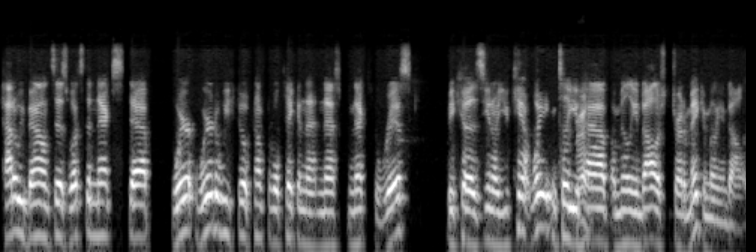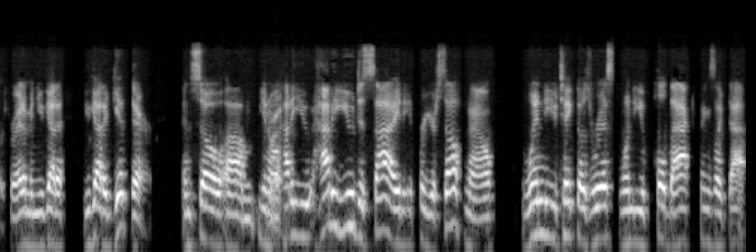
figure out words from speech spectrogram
how do we balance this? What's the next step? Where where do we feel comfortable taking that next next risk? Because you know you can't wait until you Right. have a million dollars to try to make a million dollars, right? I mean you gotta you gotta get there. And so um, you know Right. how do you how do you decide for yourself now? When do you take those risks? When do you pull back? Things like that.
